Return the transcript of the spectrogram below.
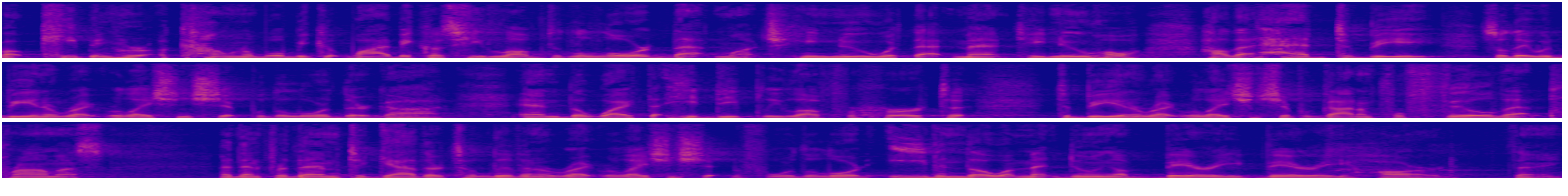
about keeping her accountable. Because, why? Because he loved the Lord that much. He knew what that meant. He knew how, how that had to be so they would be in a right relationship with the Lord their God. And the wife that he deeply loved, for her to, to be in a right relationship with God and fulfill that promise. And then for them together to live in a right relationship before the Lord, even though it meant doing a very, very hard thing.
